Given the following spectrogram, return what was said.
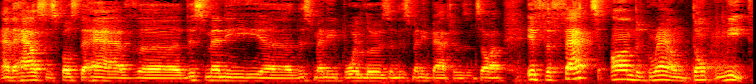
and the house is supposed to have uh, this many uh, this many boilers and this many bathrooms and so on. If the facts on the ground don't meet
